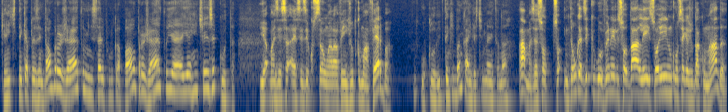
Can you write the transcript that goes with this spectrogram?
que a gente tem que apresentar um projeto, o Ministério Público aprova o projeto e aí a gente executa. E, mas essa, essa execução, ela vem junto com uma verba? O clube tem que bancar investimento, né? Ah, mas é só, só, Então quer dizer que o governo ele só dá a lei, só ele não consegue ajudar com nada?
